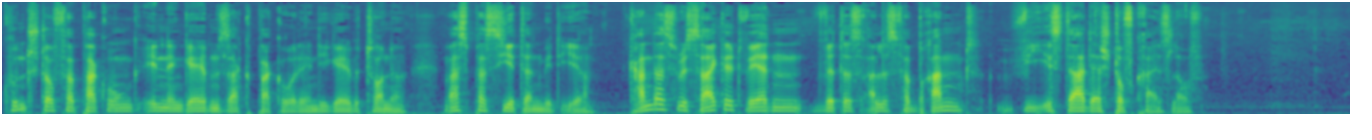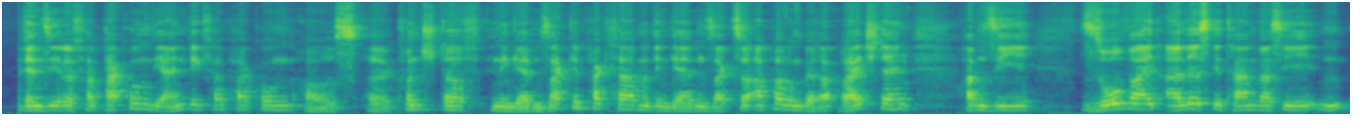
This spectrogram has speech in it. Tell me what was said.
Kunststoffverpackung in den gelben Sack packe oder in die gelbe Tonne, was passiert dann mit ihr? Kann das recycelt werden? Wird das alles verbrannt? Wie ist da der Stoffkreislauf? Wenn Sie Ihre Verpackung, die Einwegverpackung aus äh, Kunststoff in den gelben Sack gepackt haben und den gelben Sack zur Abholung bereitstellen, haben Sie soweit alles getan, was sie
